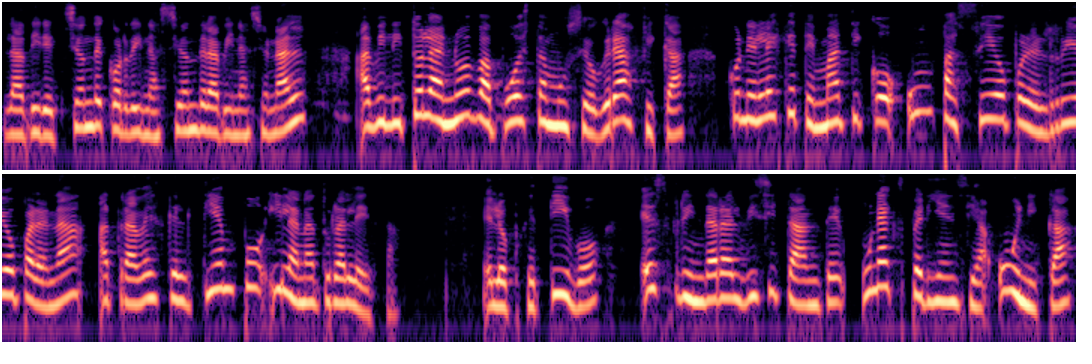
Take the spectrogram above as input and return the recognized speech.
La Dirección de Coordinación de la Binacional habilitó la nueva apuesta museográfica con el eje temático Un paseo por el río Paraná a través del tiempo y la naturaleza. El objetivo es brindar al visitante una experiencia única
